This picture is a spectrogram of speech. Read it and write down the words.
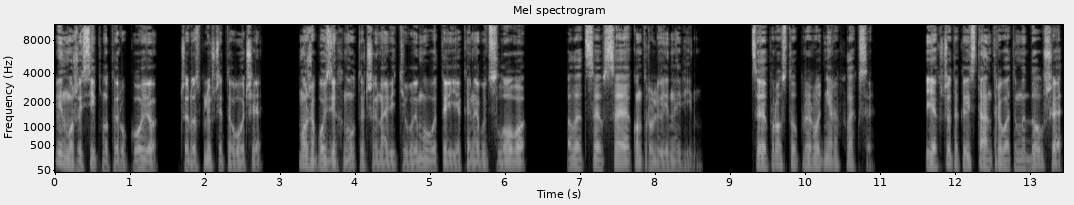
він може сіпнути рукою чи розплющити очі, може позіхнути чи навіть вимовити яке небудь слово, але це все контролює не він. Це просто природні рефлекси. Якщо такий стан триватиме довше,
